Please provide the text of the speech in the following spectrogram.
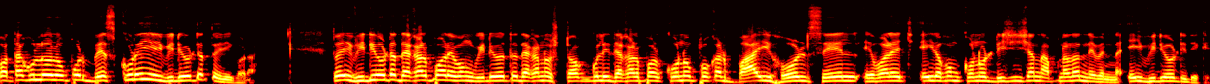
কথাগুলোর ওপর বেস করেই এই ভিডিওটা তৈরি করা। তো এই ভিডিওটা দেখার পর এবং ভিডিওতে দেখানো স্টকগুলি দেখার পর কোনো প্রকার বাই হোল্ড সেল এভারেজ এই রকম কোনো ডিসিশন আপনারা নেবেন না এই ভিডিওটি দেখে।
